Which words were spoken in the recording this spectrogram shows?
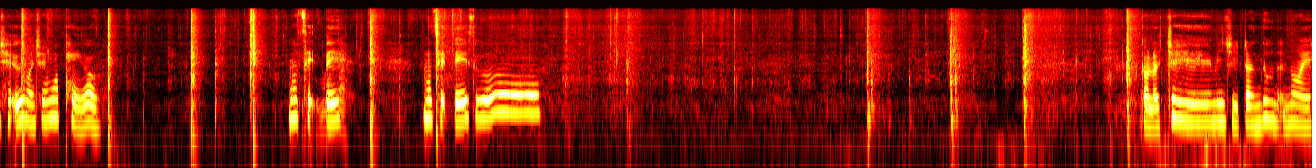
chơi ứ mà chơi mua thẻ rồi. Mua thẻ tê mua thẻ tê xưa. Còn là chơi mình chỉ trần thôi nữa nói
